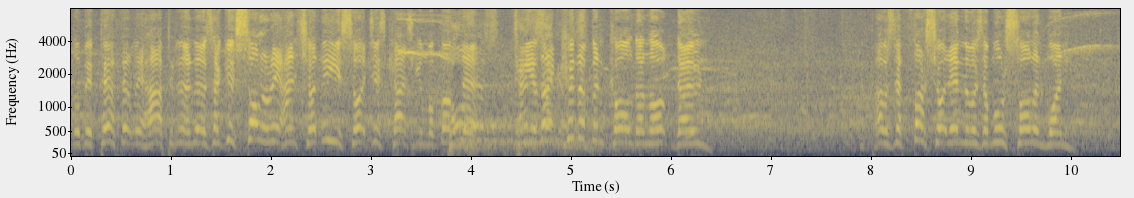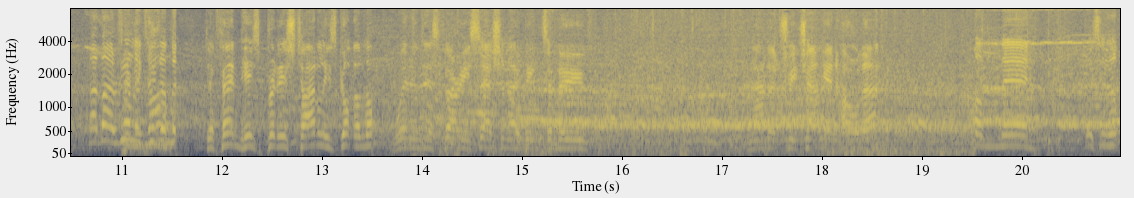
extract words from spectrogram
They'll be perfectly happy. And there's a good solid right hand shot there. You saw it just catching him above the Ten ear. That could have been called a knockdown. That was the first shot, then there was a more solid one. That, that really could have been. Defend his British title. He's got the look. Win in this very session, hoping to move. Mandatory champion holder. Um, uh, which is a,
